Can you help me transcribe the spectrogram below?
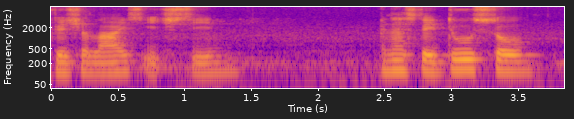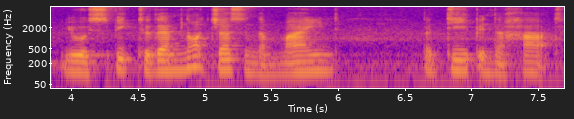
visualize each scene, and as they do so, you will speak to them not just in the mind, but deep in the heart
